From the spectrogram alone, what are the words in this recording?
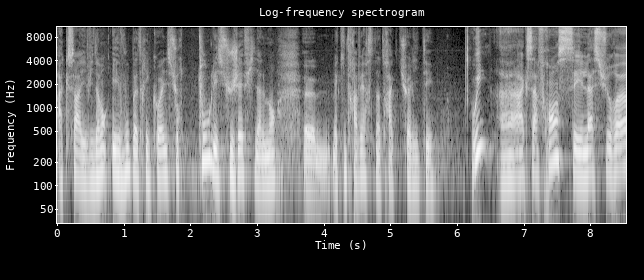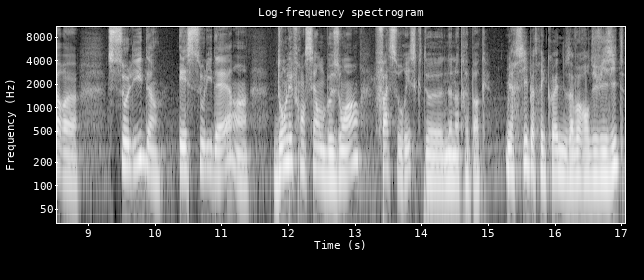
AXA, évidemment, et vous, Patrick Cohen, sur tous les sujets finalement euh, qui traversent notre actualité. Oui, euh, AXA France, c'est l'assureur euh, solide et solidaire dont les Français ont besoin face aux risques de notre époque. Merci Patrick Cohen de nous avoir rendu visite.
